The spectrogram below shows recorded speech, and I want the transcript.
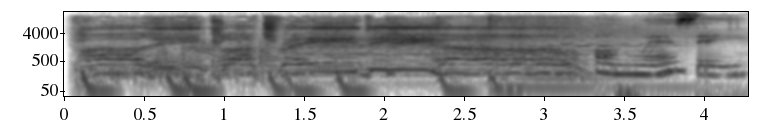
Polyglot Radio. On Wednesday.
